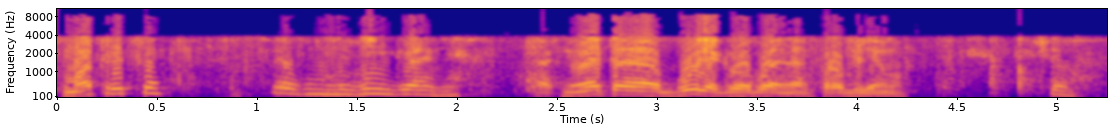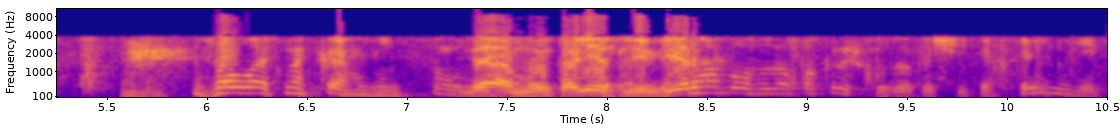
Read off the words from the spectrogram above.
С матрицей? Связано с деньгами. Так, ну это более глобальная проблема. Че? Залазь на камень. Да, мы полезли вверх. Надо было туда покрышку затащить, охренеть.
